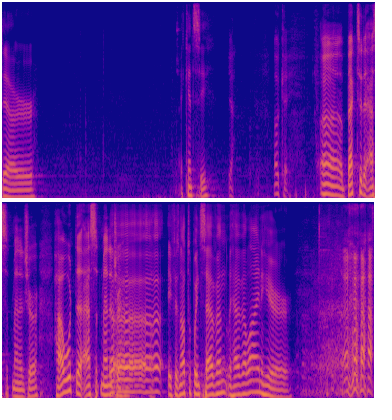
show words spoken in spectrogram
there. I can't see. Yeah. Okay. Uh, back to the asset manager. How would the asset manager? Uh, if it's not 2.7, we have a line here.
